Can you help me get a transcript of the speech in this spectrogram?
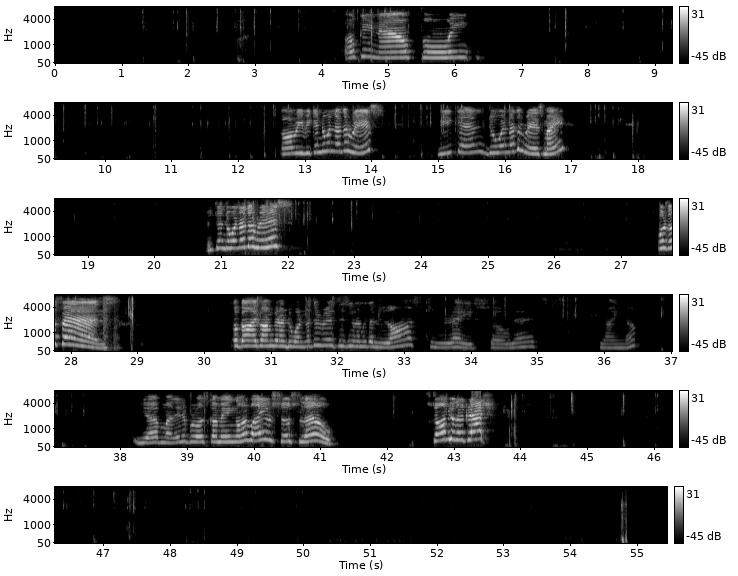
Okay, now please. Sorry, we can do another race. We can do another race, mate. We can do another race. For the fans. So guys, I'm gonna do another race. This is gonna be the last race. So let's line up. Yep, my little bro's coming. Oh, why are you so slow? Stop, you're gonna crash.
